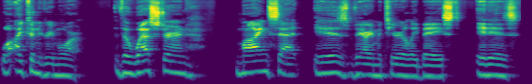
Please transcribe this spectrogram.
Well, I couldn't agree more. The Western mindset is very materially based. It is,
